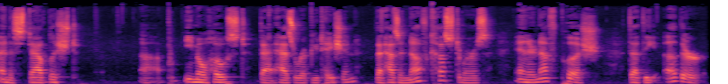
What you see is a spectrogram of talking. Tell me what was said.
an established uh, email host that has a reputation, that has enough customers and enough push that the other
